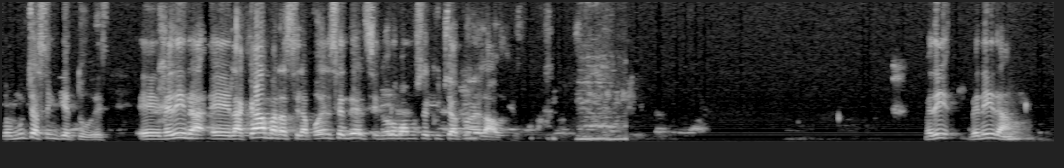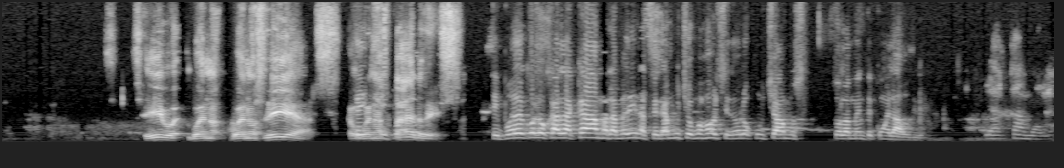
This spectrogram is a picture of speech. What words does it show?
por muchas inquietudes. Eh, Medina, eh, la cámara, si la puede encender, si no lo vamos a escuchar por el audio. Medina, Medina. Sí, bu- bueno, buenos días o Sí, buenas tardes. si puede colocar la cámara, Medina, sería mucho mejor si no lo escuchamos solamente con el audio. La cámara.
